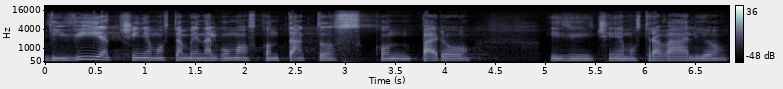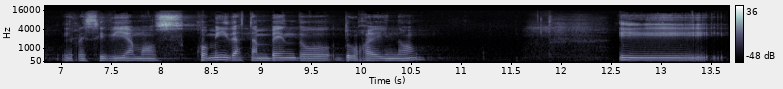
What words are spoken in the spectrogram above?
vivía, teníamos también algunos contactos con Paró y teníamos trabajo y recibíamos comidas también do, do reino. Y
